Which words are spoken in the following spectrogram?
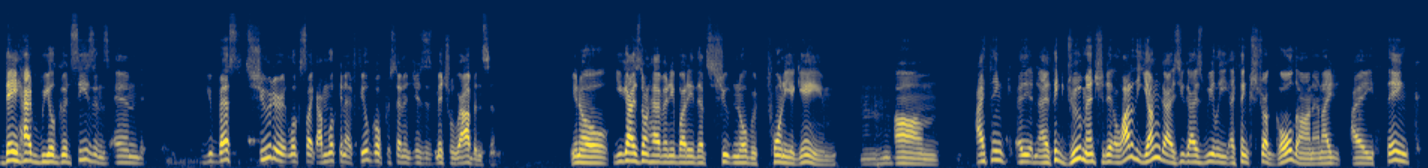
they had real good seasons. And your best shooter, it looks like I'm looking at field goal percentages, is Mitchell Robinson. You know, you guys don't have anybody that's shooting over 20 a game. Mhm. Um, I think, and I think Drew mentioned it. A lot of the young guys, you guys really, I think, struck gold on, and I, I think,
